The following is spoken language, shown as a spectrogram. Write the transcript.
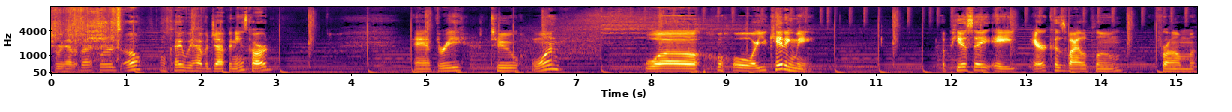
Sure we have it backwards. Oh, okay, we have a Japanese card. And three, two, one. Whoa, are you kidding me? A PSA 8 Erika's Vileplume from,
